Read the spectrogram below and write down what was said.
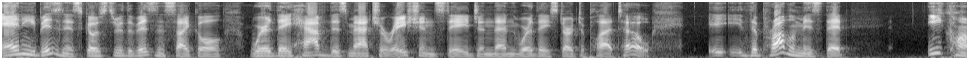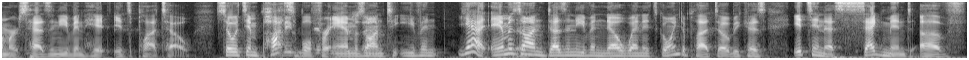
Any business goes through the business cycle where they have this maturation stage, and then where they start to plateau. I- I- the problem is that e-commerce hasn't even hit its plateau, so it's impossible for Amazon to even. Yeah, Amazon doesn't even know when it's going to plateau because it's in a segment of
